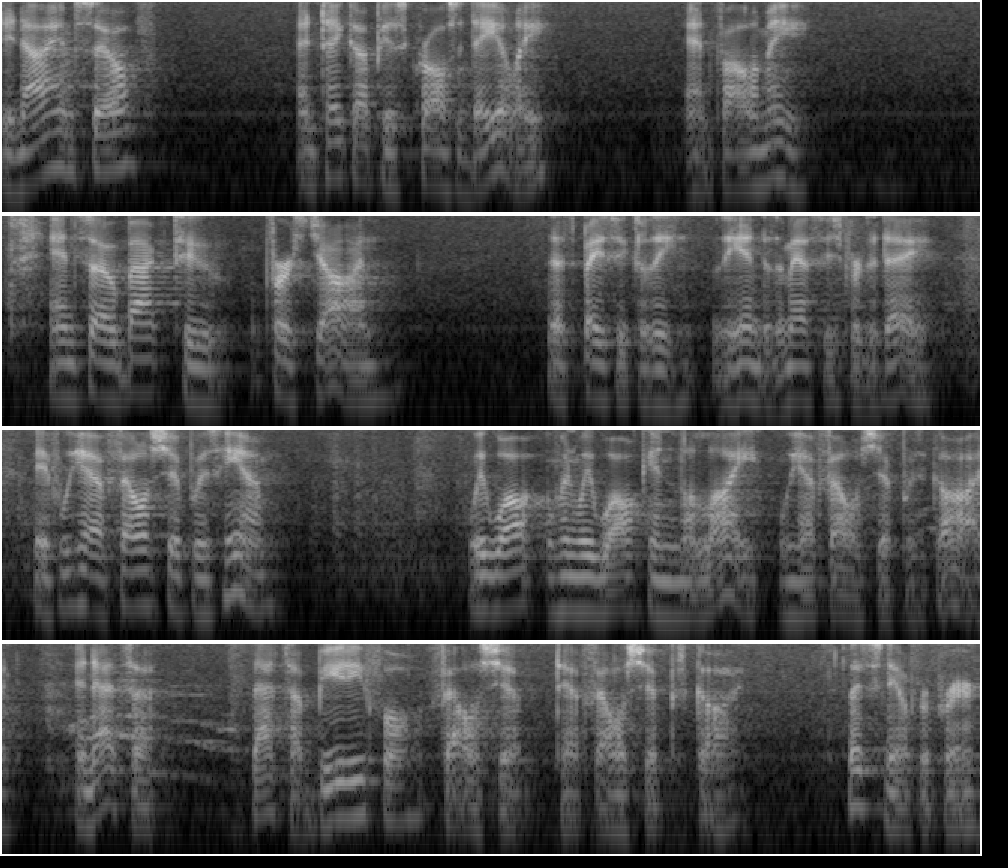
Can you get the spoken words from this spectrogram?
deny himself, and take up his cross daily and follow me. And so back to 1 John, that's basically the end of the message for today. If we have fellowship with him, we walk when we walk in the light, we have fellowship with God. And that's a that's a beautiful fellowship to have fellowship with God. Let's kneel for prayer.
